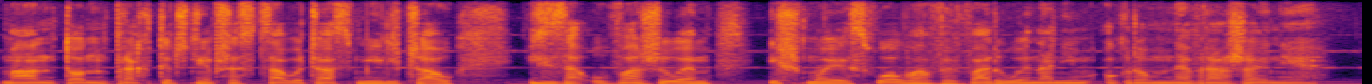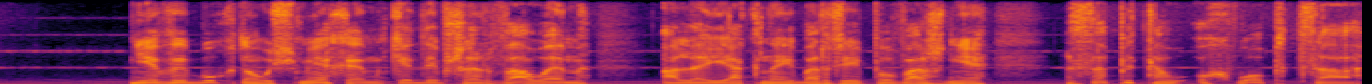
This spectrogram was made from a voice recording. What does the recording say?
Manton praktycznie przez cały czas milczał i zauważyłem, iż moje słowa wywarły na nim ogromne wrażenie. Nie wybuchnął śmiechem, kiedy przerwałem, ale jak najbardziej poważnie zapytał o chłopca,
